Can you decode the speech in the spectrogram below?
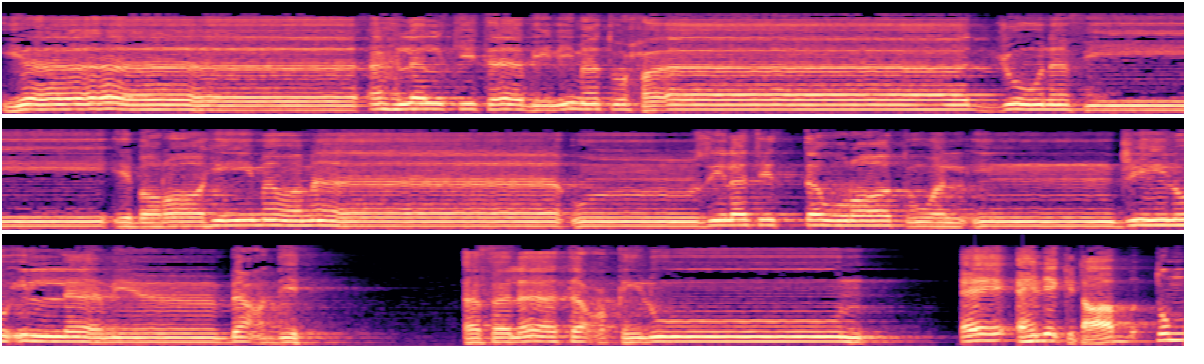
یا اہل الكتاب لم تحاجون في ابراهيم وما انزلت التوراة والانجيل الا من بعده، افلا تعقلون؟ اے اہل کتاب، تم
